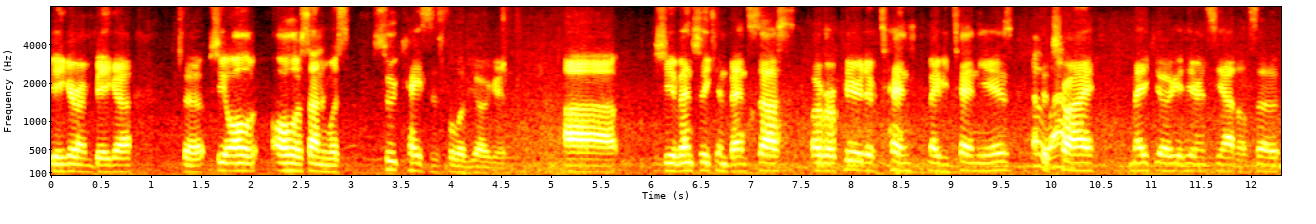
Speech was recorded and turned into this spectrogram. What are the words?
bigger and bigger. So she all all of a sudden was suitcases full of yogurt. Uh, she eventually convinced us over a period of ten, maybe ten years, Oh, to wow. try make yogurt here in Seattle. So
